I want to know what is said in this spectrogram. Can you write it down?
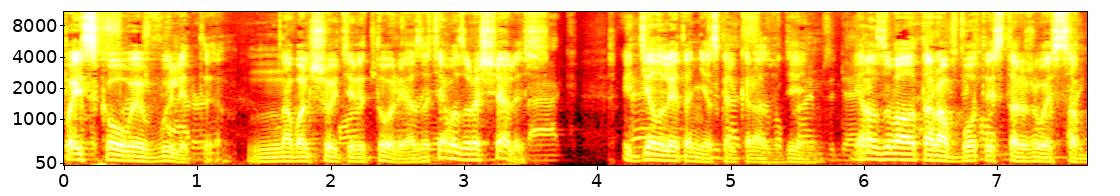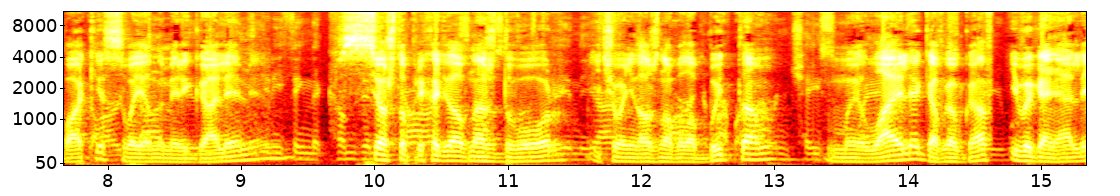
поисковые вылеты на большой территории, а затем возвращались и делали это несколько раз в день. Я называл это работой сторожевой собаки с военными регалиями. Все, что приходило в наш двор и чего не должно было быть там, мы лаяли, гав-гав-гав, и выгоняли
